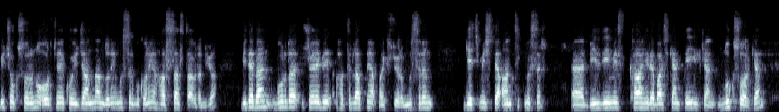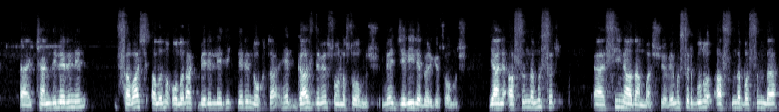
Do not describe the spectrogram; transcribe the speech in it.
birçok sorunu ortaya koyacağından dolayı Mısır bu konuya hassas davranıyor. Bir de ben burada şöyle bir hatırlatma yapmak istiyorum. Mısır'ın geçmişte antik Mısır e, bildiğimiz Kahire başkent değilken, Luxor'ken e, kendilerinin savaş alanı olarak belirledikleri nokta hep Gazze ve sonrası olmuş ve Celile bölgesi olmuş. Yani aslında Mısır e, Sina'dan başlıyor ve Mısır bunu aslında basında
